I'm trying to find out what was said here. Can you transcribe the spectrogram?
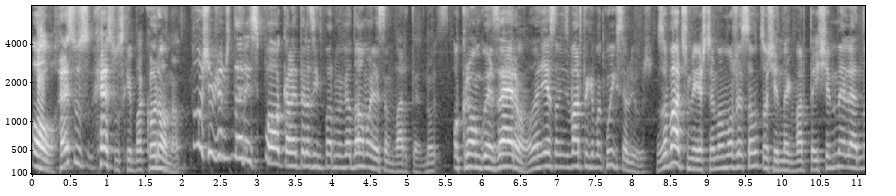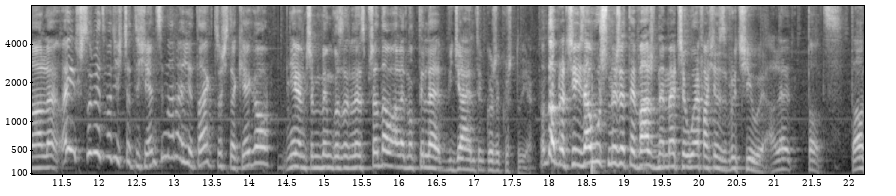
O, Jesus, Jesus chyba, Korona. No 84 spok, ale teraz informy wiadomo ile są warte. No okrągłe zero, one nie są nic warte chyba Quixel już. Zobaczmy jeszcze, no może są coś jednak warte i się mylę, no ale ej, w sumie 20 tysięcy na razie, tak? Coś takiego? Nie wiem, czym bym go za tyle sprzedał, ale no tyle widziałem tylko, że kosztuje. No dobra, czyli załóżmy, że te ważne mecze UEFA się zwróciły, ale to. To,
